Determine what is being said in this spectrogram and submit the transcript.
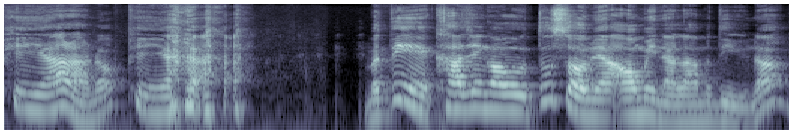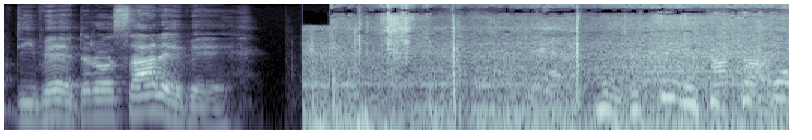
ဖင်ရတာနော်ဖင်ရတာ မသိရင်ခါချင်းကောင်သူ့စော်များအောင်းမိနာလားမသိဘူးနော်ဒီဘက်တော်တော်စားတယ်ပဲမဟုတ်ဘူးသိရင်ခါချင်းကို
